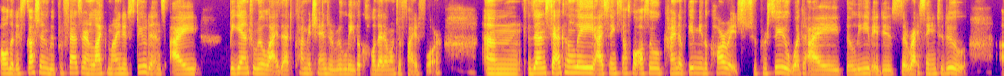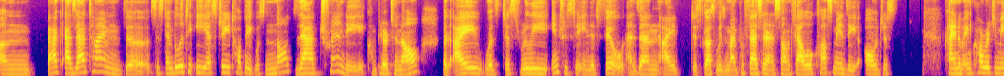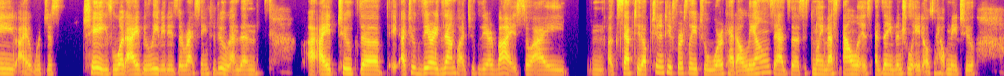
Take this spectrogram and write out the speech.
all the discussion with professor and like-minded students, I began to realize that climate change is really the cause that I want to fight for. Um, then secondly, I think Sciences also kind of gave me the courage to pursue what I believe it is the right thing to do. Um, back at that time, the sustainability ESG topic was not that trendy compared to now, but I was just really interested in that field. And then I discussed with my professor and some fellow classmates, they all just kind of encouraged me. I would just chase what I believe it is the right thing to do. And then I, I took the, I took their example, I took their advice. So I mm, accepted opportunity firstly to work at Allianz as a system investment analyst. And then eventually it also helped me to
